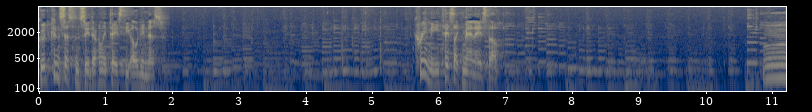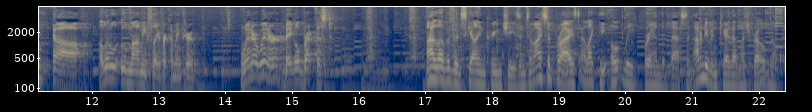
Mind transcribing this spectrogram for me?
Good consistency, definitely taste the oatiness. Creamy, tastes like mayonnaise though. Mmm, oh, a little umami flavor coming through. Winner, winner, bagel breakfast. I love a good scallion cream cheese, and to my surprise, I like the Oatly brand the best, and I don't even care that much for oat milk.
